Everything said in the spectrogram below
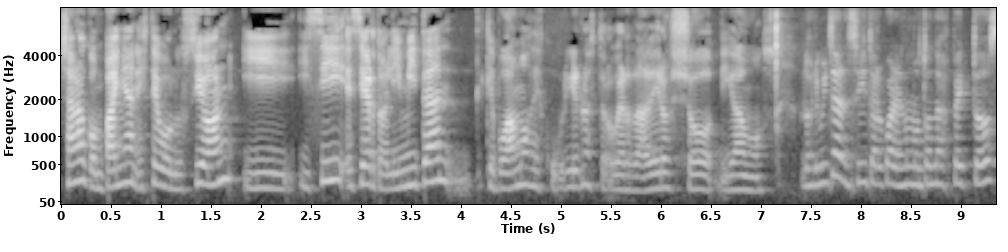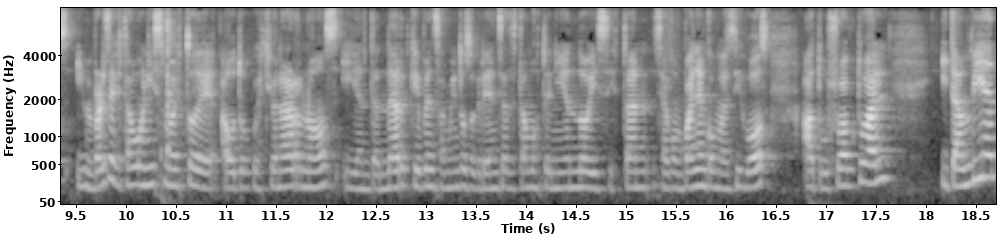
ya no acompañan esta evolución y, y sí, es cierto, limitan que podamos descubrir nuestro verdadero yo, digamos. Nos limitan, sí, tal cual, en un montón de aspectos y me parece que está buenísimo esto de autocuestionarnos y entender qué pensamientos o creencias estamos teniendo y si están, se acompañan, como decís vos, a tu yo actual. Y también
